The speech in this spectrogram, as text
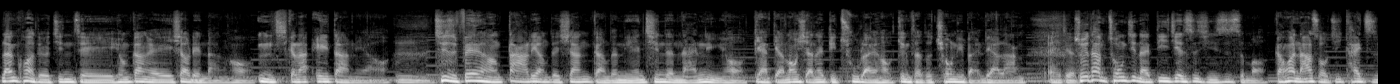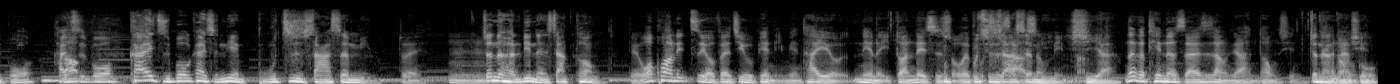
咱看到真济香港的少年人吼，嗯，是跟他 A 大鸟，嗯，其实非常大量的香港的年轻的男女吼，点点拢想那滴出来吼，警察都冲你百俩人，哎对，所以他们冲进来第一件事情是什么？赶快拿手机开直播，开直播，开直播开始念不自杀声明，对，嗯，真的很令人伤痛。对，我看《自由飞》纪录片里面，他也有念了一段类似所谓不自杀声明嘛。是啊，那个听的实在是让人家很痛心，真的很痛心。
